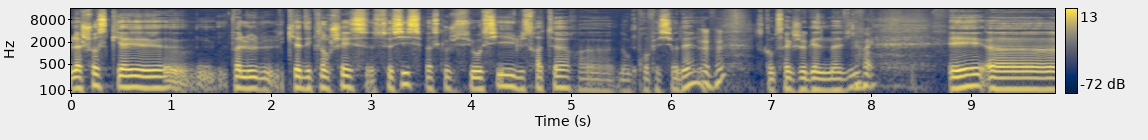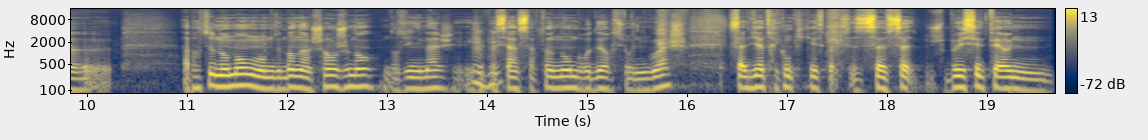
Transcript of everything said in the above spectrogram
la chose qui a, enfin, le- le- qui a déclenché ce- ceci, c'est parce que je suis aussi illustrateur euh, donc professionnel. Mhm. C'est comme ça que je gagne ma vie. Ouais. Et euh, à partir du moment où on me demande un changement dans une image et que j'ai Mhm. passé un certain nombre d'heures sur une gouache, ça devient très compliqué. Ça- ça- je peux essayer de faire une,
